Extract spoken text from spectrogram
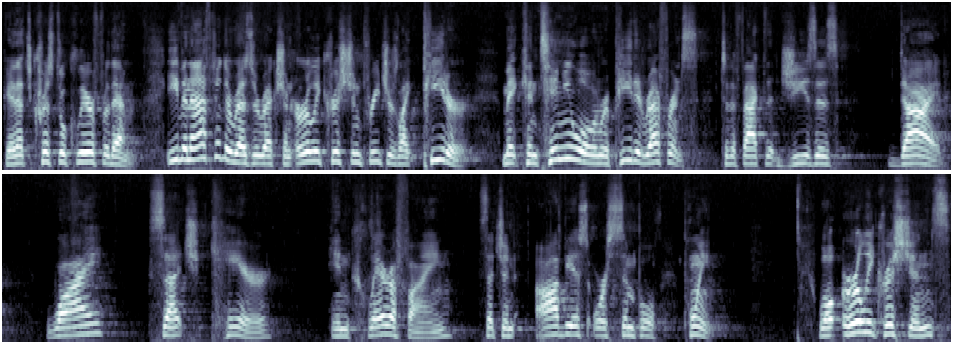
Okay, that's crystal clear for them. Even after the resurrection, early Christian preachers like Peter make continual and repeated reference to the fact that Jesus died. Why such care in clarifying such an obvious or simple point? Well, early Christians,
